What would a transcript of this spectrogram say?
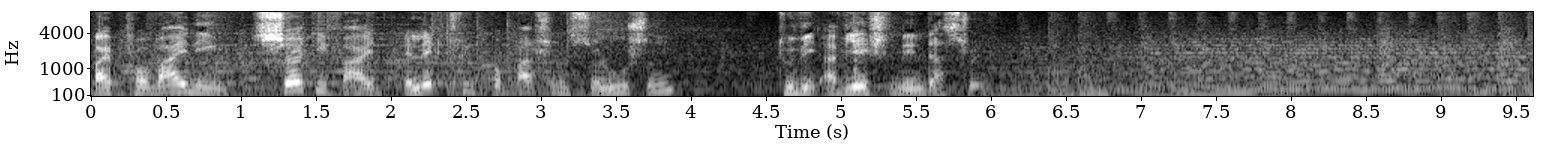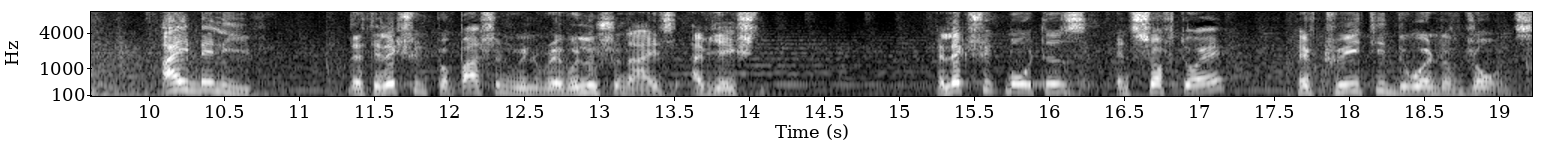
by providing certified electric propulsion solution to the aviation industry. I believe that electric propulsion will revolutionize aviation. Electric motors and software have created the world of drones,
